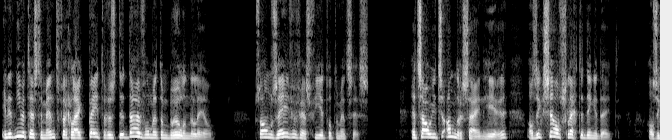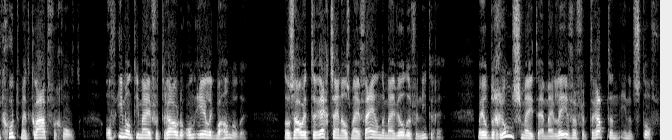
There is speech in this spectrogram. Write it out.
In het Nieuwe Testament vergelijkt Petrus de duivel met een brullende leeuw. Psalm 7, vers 4 tot en met 6. Het zou iets anders zijn, heren, als ik zelf slechte dingen deed, als ik goed met kwaad vergold, of iemand die mij vertrouwde oneerlijk behandelde. Dan zou het terecht zijn als mijn vijanden mij wilden vernietigen, mij op de grond smeten en mijn leven vertrapten in het stof.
